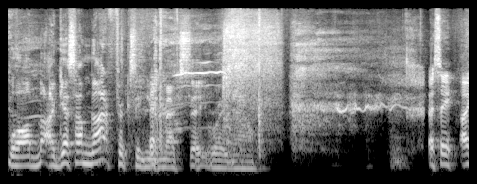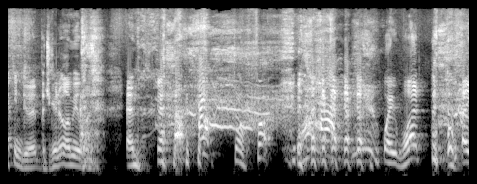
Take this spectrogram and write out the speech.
Well, I'm, I guess I'm not fixing your mech state right now. I say I can do it, but you're gonna owe me one. And the fuck? Wait, what? I,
